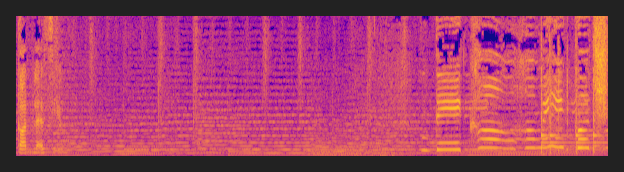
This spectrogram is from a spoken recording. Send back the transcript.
God bless you. देखा हमें कुछ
